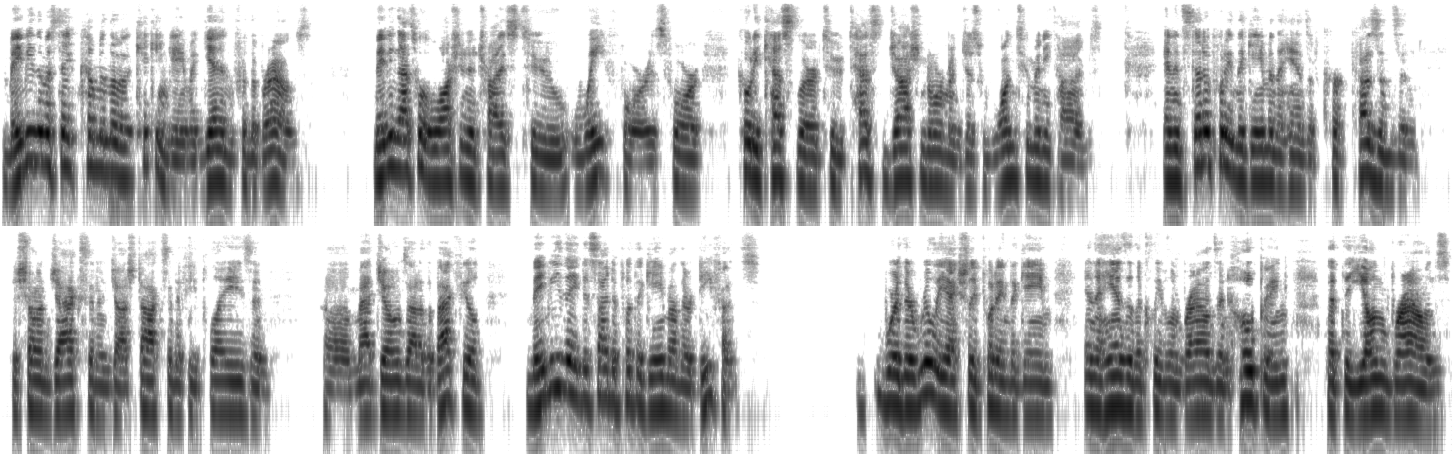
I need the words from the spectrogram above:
maybe the mistakes come in the kicking game again for the Browns. Maybe that's what Washington tries to wait for is for Cody Kessler to test Josh Norman just one too many times. And instead of putting the game in the hands of Kirk Cousins and DeSean Jackson and Josh Doctson if he plays and uh, Matt Jones out of the backfield, maybe they decide to put the game on their defense, where they're really actually putting the game in the hands of the Cleveland Browns and hoping that the young Browns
